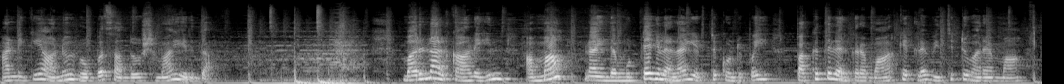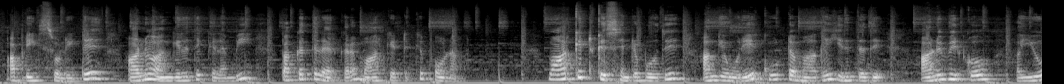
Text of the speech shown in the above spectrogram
அன்னைக்கு அணு ரொம்ப சந்தோஷமாக இருந்தாள் மறுநாள் காலையில் அம்மா நான் இந்த முட்டைகளெல்லாம் எடுத்துக்கொண்டு போய் பக்கத்தில் இருக்கிற மார்க்கெட்டில் விற்றுட்டு வரேம்மா அப்படின்னு சொல்லிட்டு அனு அங்கிருந்து கிளம்பி பக்கத்தில் இருக்கிற மார்க்கெட்டுக்கு போனான். மார்க்கெட்டுக்கு சென்றபோது அங்கே ஒரே கூட்டமாக இருந்தது. அணுவிற்கோ ஐயோ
